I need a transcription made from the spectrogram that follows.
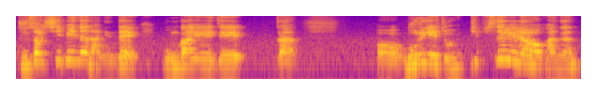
9설 10위는 아닌데 뭔가에 이제 그러니까 어 무리에 좀 휩쓸려가는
